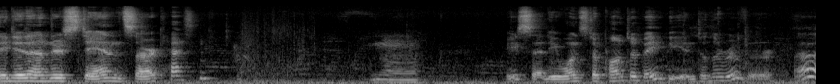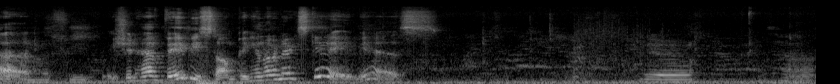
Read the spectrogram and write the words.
They didn't understand sarcasm. No. He said he wants to punt a baby into the river. Ah, I we should have baby stomping in our next game. Yes. Yeah. Uh,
